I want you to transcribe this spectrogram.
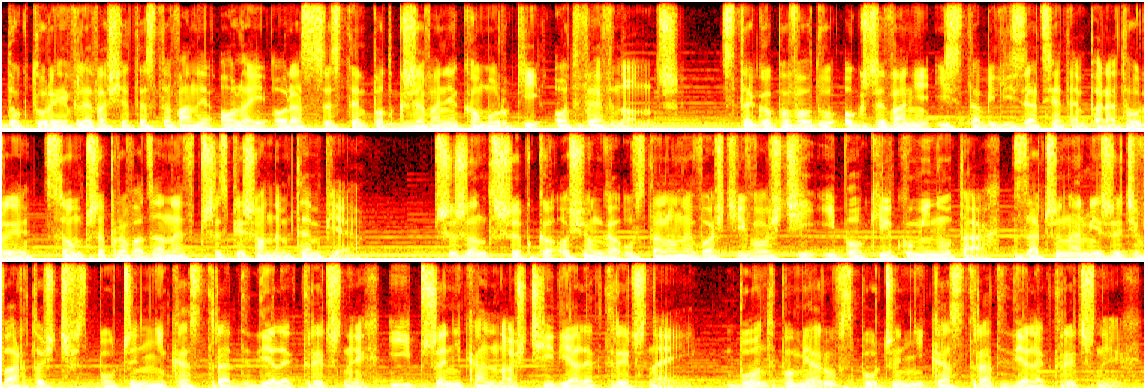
do której wlewa się testowany olej oraz system podgrzewania komórki od wewnątrz. Z tego powodu ogrzewanie i stabilizacja temperatury są przeprowadzane w przyspieszonym tempie. Przyrząd szybko osiąga ustalone właściwości i po kilku minutach zaczyna mierzyć wartość współczynnika strat dielektrycznych i przenikalności dielektrycznej. Błąd pomiaru współczynnika strat dielektrycznych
